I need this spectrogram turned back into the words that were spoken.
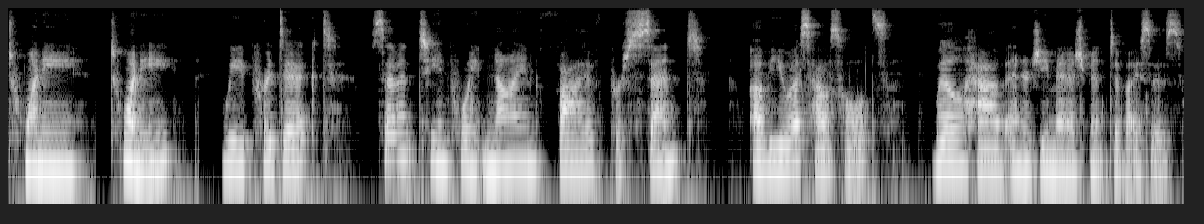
2020, we predict 17.95% of US households will have energy management devices.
